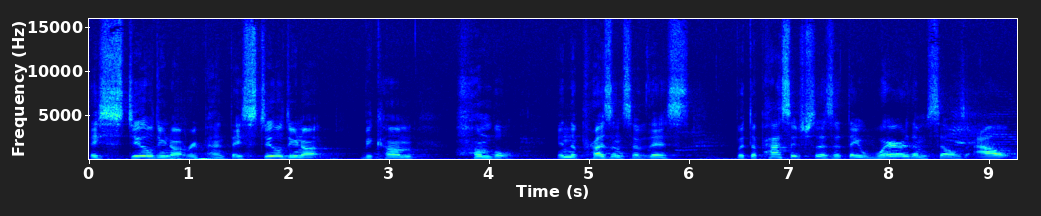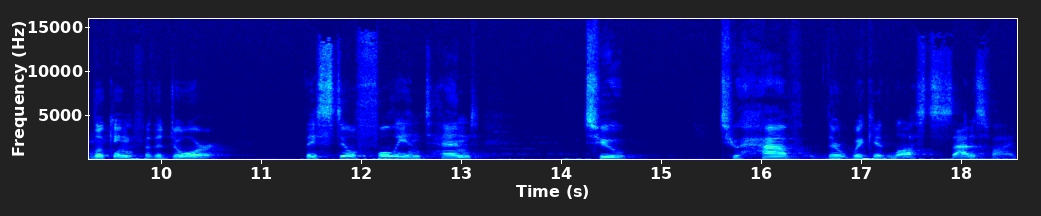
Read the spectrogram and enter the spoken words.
they still do not repent. They still do not become humble in the presence of this but the passage says that they wear themselves out looking for the door. They still fully intend to, to have their wicked lusts satisfied.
